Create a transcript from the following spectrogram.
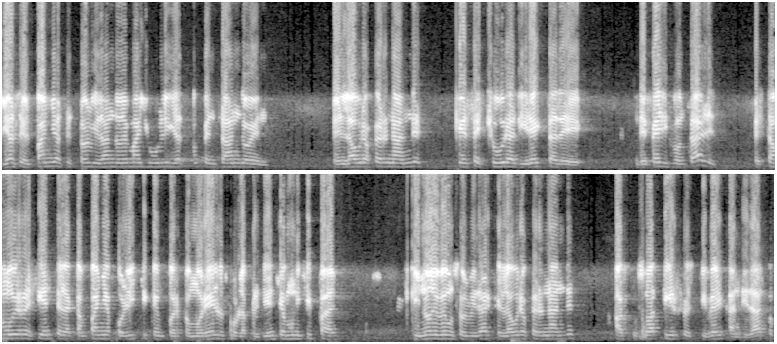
ya se el PAN ya se está olvidando de Mayuli, ya está pensando en, en Laura Fernández, que es hechura directa de, de Félix González. Está muy reciente la campaña política en Puerto Morelos por la presidencia municipal y no debemos olvidar que Laura Fernández acusó a Tirso Esquivel, candidato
